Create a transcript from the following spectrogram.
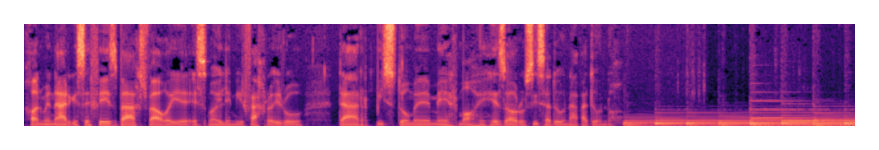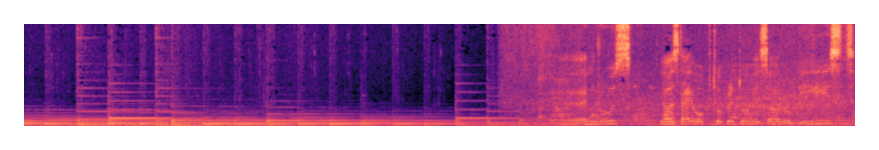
خانم نرگس فیض بخش و آقای اسماعیل میرفخرایی رو در بیستم مهر ماه 1399 امروز 11 اکتبر 2020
